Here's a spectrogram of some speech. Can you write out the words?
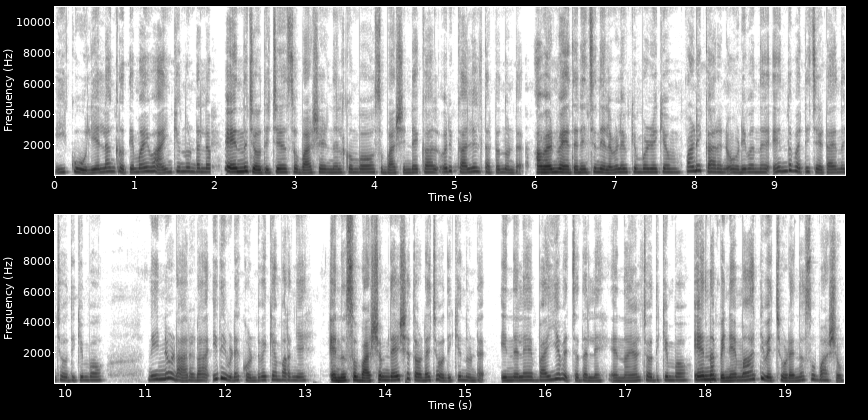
ഈ കൂലിയെല്ലാം കൃത്യമായി വാങ്ങിക്കുന്നുണ്ടല്ലോ? എന്ന് ചോദിച്ച് സുഭാഷ് എഴുന്നേൽക്കുമ്പോൾ സുഭാഷിന്റെ കാൽ ഒരു കല്ലിൽ തട്ടുന്നുണ്ട്. അവൻ വേദനിച്ച് നിലവിളിക്കുമ്പോഴേക്കും പണിക്കാരൻ ഓടി വന്ന് എന്ത് പറ്റി ചേട്ടാ? എന്ന് ചോദിക്കുമ്പോൾ നിന്നോട് ആരടാ ഇതിവിടെ കൊണ്ടുവയ്ക്കാൻ പറഞ്ഞേ? എന്ന് സുഭാഷം ദേഷ്യത്തോടെ ചോദിക്കുന്നുണ്ട്. ഇന്നലെ ബയ്യ വെച്ചതല്ലേ? എന്നയാൾ ചോദിക്കുമ്പോൾ എന്നാ പിന്നെ മാറ്റി വെച്ചൂടെ എന്ന് സുഭാഷും.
